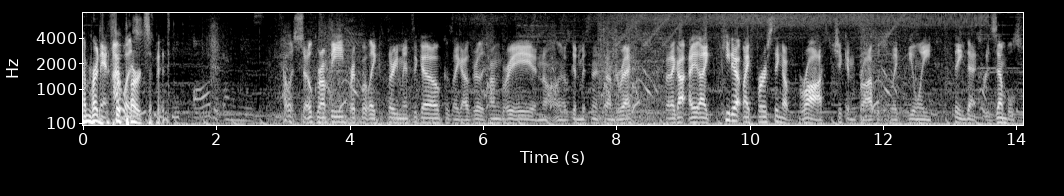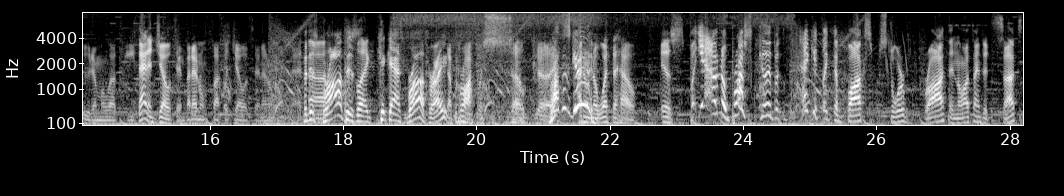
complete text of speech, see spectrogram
I'm ready Man, for was- parts of it. I was so grumpy right about, like 30 minutes ago because like I was really hungry and I was gonna miss this on direct. But I got I like heated up my first thing of broth, chicken broth, which is like the only thing that resembles food I'm allowed to eat. That and gelatin, but I don't fuck with gelatin. I don't like that. But this Uh, broth is like kick-ass broth, right? the broth was so good. Broth is good. I don't know what the hell it was, but yeah, I don't know. Broth's good, but I get like the box store broth, and a lot of times it sucks.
